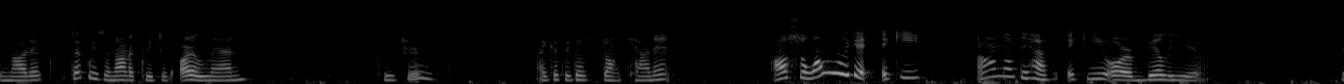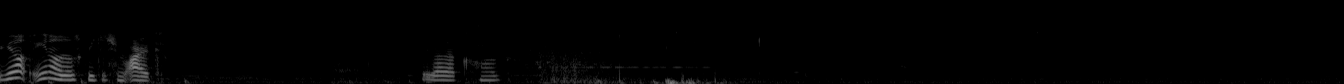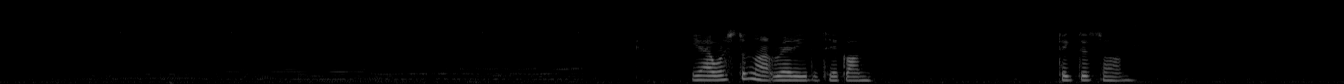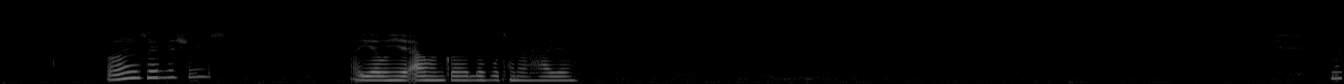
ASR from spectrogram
Cenozoic. Technically Cenozoic creatures are land creatures. I guess they just don't count it. Also, when will we get Icky I don't know if they have Icky or Billy. You know, you know those creatures from Ark. We got a carb. Yeah, we're still not ready to take on take this on. What are our missions? Oh yeah, we need Alan God level 10 or higher. you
